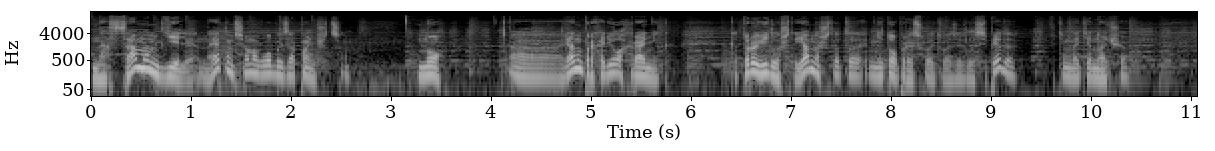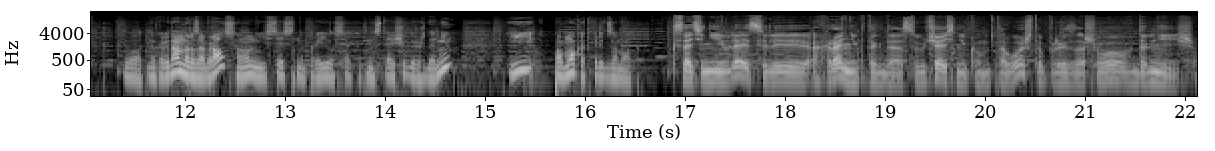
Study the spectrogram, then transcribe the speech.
На самом деле, на этом все могло бы и закончиться. Но а, рядом проходил охранник, который увидел, что явно что-то не то происходит возле велосипеда в темноте ночью. Вот. Но когда он разобрался, он, естественно, проявил себя как настоящий гражданин и помог открыть замок. Кстати, не является ли охранник тогда соучастником того, что произошло в дальнейшем?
